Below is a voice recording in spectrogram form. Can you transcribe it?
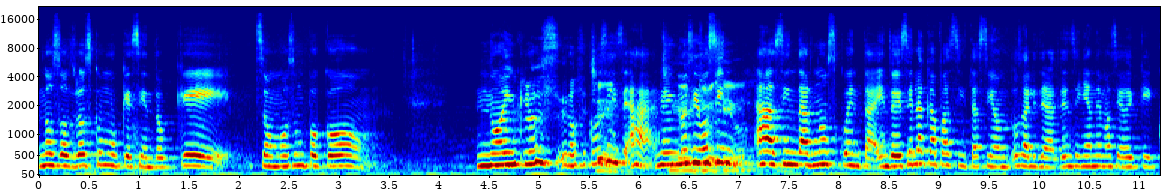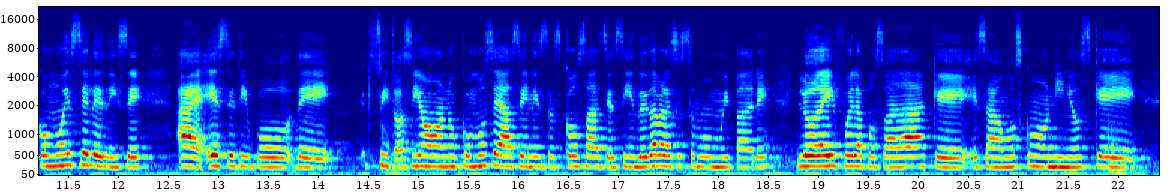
nosotros como que siento que somos un poco no inclusivos, no sé cómo Sí. se dice, ajá, no No inclusivos sin, inclusivos. ajá, sin darnos cuenta. Entonces en la capacitación, o sea, literal te enseñan demasiado de que cómo se le dice a este tipo de situación o cómo se hacen estas cosas y así. Entonces, la verdad, eso estuvo muy padre. Luego de ahí fue la posada que estábamos como niños que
